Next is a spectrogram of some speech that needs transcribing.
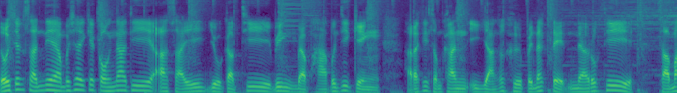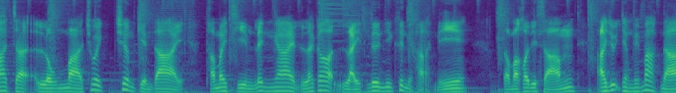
โดยแจ็คสันเนี่ยไม่ใช่แค่กองหน้าที่อาศัยอยู่กับที่วิ่งแบบหาพื้นที่เก่ง อะไรที่สำคัญอีกอย่างก็คือเป็นนักเตะแนวรุกที่สามารถจะลงมาช่วยเชื่อมเกมได้ทำให้ทีมเล่นง่าย และก็ไหลลื่นยิ่งขึ้นในขณะนี้ ต่อมาข้อที่ 3 อายุยังไม่มากนะ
